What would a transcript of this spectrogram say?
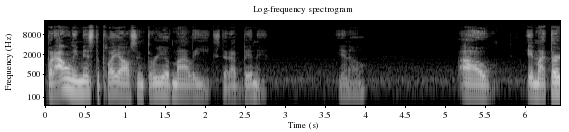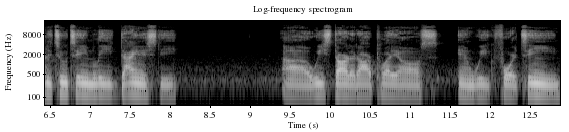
But I only missed the playoffs in three of my leagues that I've been in. You know, uh, in my 32 team league dynasty, uh, we started our playoffs in week 14.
